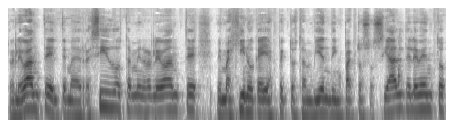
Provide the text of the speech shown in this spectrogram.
relevante, el tema de residuos también es relevante. Me imagino que hay aspectos también de impacto social del evento.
